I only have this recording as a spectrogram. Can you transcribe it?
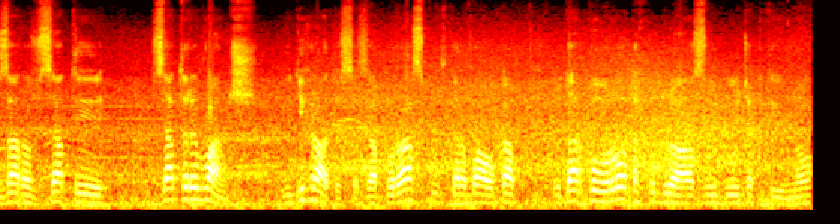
зараз взяти, взяти реванш, відігратися за поразку в Карабау Кап. Удар по воротах одразу йдуть активно.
